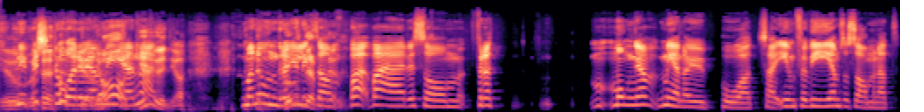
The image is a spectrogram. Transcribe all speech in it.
Jo. ni förstår hur jag ja, menar. Gud, ja. Man undrar ju 100%. liksom, vad, vad är det som... För att många menar ju på att så här, inför VM så sa man att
